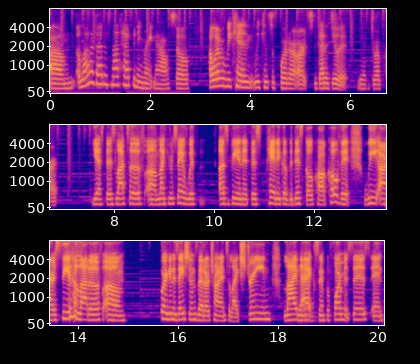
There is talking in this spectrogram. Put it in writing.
um, a lot of that is not happening right now. So, however we can we can support our arts, we got to do it. We have to do our part. Yes, there's lots of um, like you were saying with us being at this panic of the disco called COVID, we are seeing a lot of um, organizations that are trying to like stream live yeah. acts and performances and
